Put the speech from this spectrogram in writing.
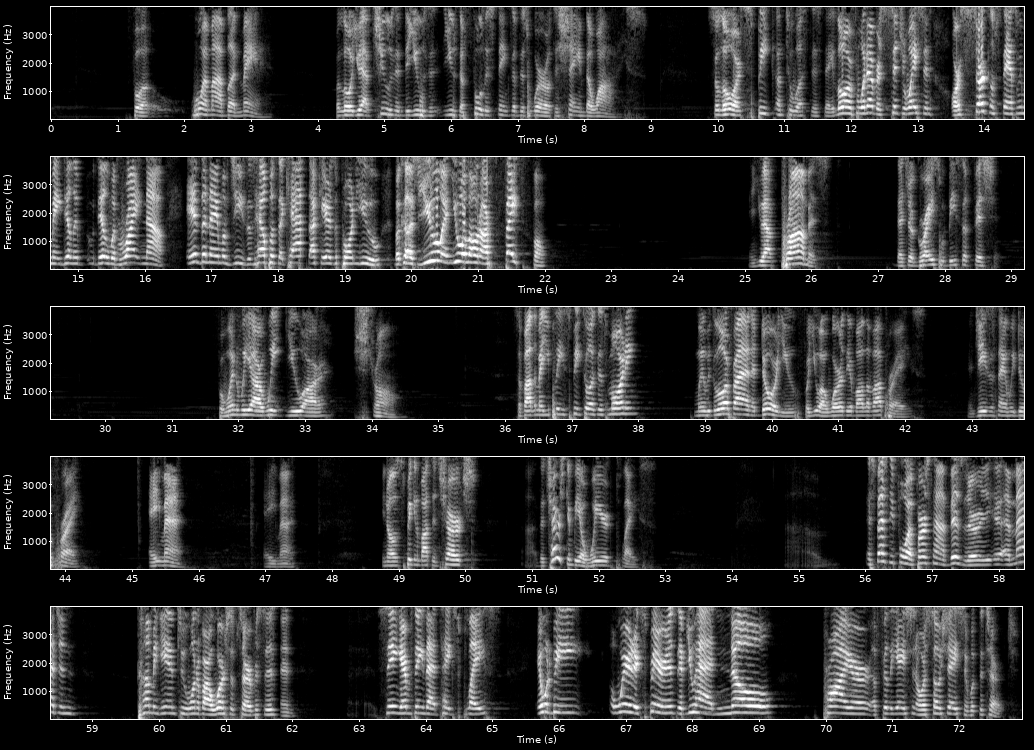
For who am I but man? But Lord, you have chosen to use, use the foolish things of this world to shame the wise. So Lord, speak unto us this day. Lord, for whatever situation or circumstance we may deal, deal with right now, in the name of Jesus, help us to cast our cares upon you because you and you alone are faithful. And you have promised that your grace will be sufficient. For when we are weak, you are strong. So, Father, may you please speak to us this morning. May we glorify and adore you, for you are worthy of all of our praise. In Jesus' name we do pray. Amen. Amen. You know, speaking about the church, uh, the church can be a weird place. Um, especially for a first time visitor. Imagine coming into one of our worship services and seeing everything that takes place. It would be a weird experience if you had no prior affiliation or association with the church.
